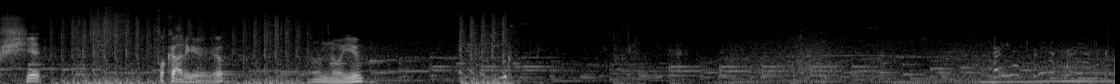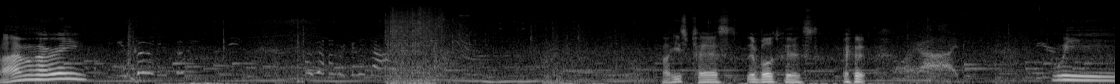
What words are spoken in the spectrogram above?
Shit. Fuck out of here, yo. I don't know you. I'm hurrying. Oh he's pissed. They're both pissed. Wee.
